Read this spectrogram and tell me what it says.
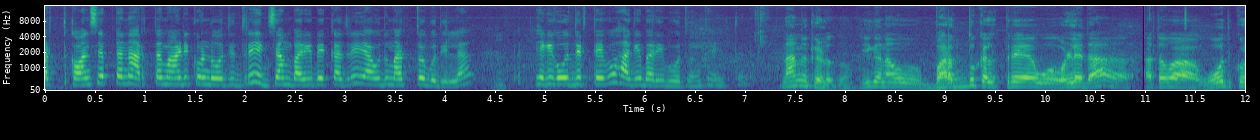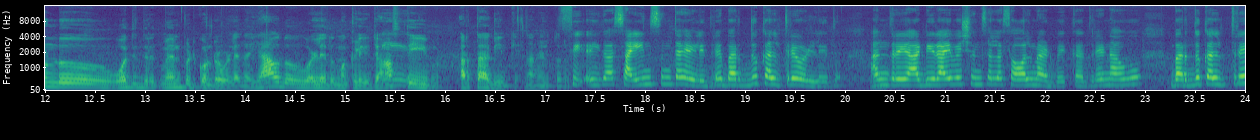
ಅರ್ಥ ಕಾನ್ಸೆಪ್ಟನ್ನು ಅರ್ಥ ಮಾಡಿಕೊಂಡು ಓದಿದರೆ ಎಕ್ಸಾಮ್ ಬರಿಬೇಕಾದ್ರೆ ಯಾವುದು ಮರ್ತೋಗೋದಿಲ್ಲ. ಹೇಗೆ ಓದಿರ್ತೇವೋ ಹಾಗೆ ಬರಿಬೋದು ಅಂತ ಹೇಳ್ತೇನೆ ನಾನು ಕೇಳೋದು ಈಗ ನಾವು ಬರೆದು ಕಲ್ತ್ರೆ ಒ- ಒಳ್ಳೇದಾ? ಅಥವಾ ಓದ್ಕೊಂಡು ಓದಿದ್ರೆ ನೆನ್ಪಿಟ್ಕೊಂಡ್ರೆ ಒಳ್ಳೇದಾ? ಯಾವುದು ಒಳ್ಳೇದು ಮಕ್ಕಳಿಗೆ ಜಾಸ್ತಿ ಅರ್ಥ ಆಗ್ಲಿಕ್ಕೆ ನಾನು ಹೇಳ್ತಾರೆ ಸಿ- ಈಗ ಸೈನ್ಸ್ ಅಂತ ಹೇಳಿದ್ರೆ ಬರ್ದು ಕಲ್ತ್ರೆ ಒಳ್ಳೇದು. ಅಂದ್ರೆ ಆ ಡಿರೈವೇಶನ್ಸ್ ಎಲ್ಲ ಸಾಲ್ವ್ ಮಾಡ್ಬೇಕಾದ್ರೆ ನಾವು ಬರ್ದು ಕಲ್ತ್ರೆ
